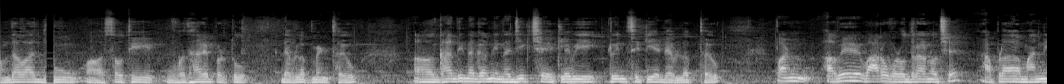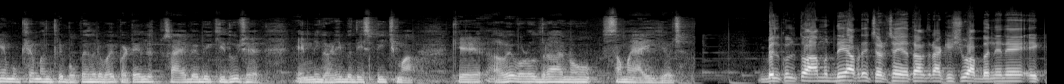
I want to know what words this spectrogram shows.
અમદાવાદનું સૌથી વધારે પડતું ડેવલપમેન્ટ થયું. ગાંધીનગરની નજીક છે એટલે બી ટ્વિન સિટીએ ડેવલપ થયું. પણ હવે વારો વડોદરાનો છે. આપણા માનનીય મુખ્યમંત્રી ભૂપેન્દ્રભાઈ પટેલ સાહેબે બી કીધું છે એમની ઘણી બધી સ્પીચમાં કે હવે વડોદરાનો સમય આવી ગયો છે. બિલકુલ. તો આ મુદ્દે આપણે ચર્ચા યથાવત રાખીશું. આપ બંનેને એક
